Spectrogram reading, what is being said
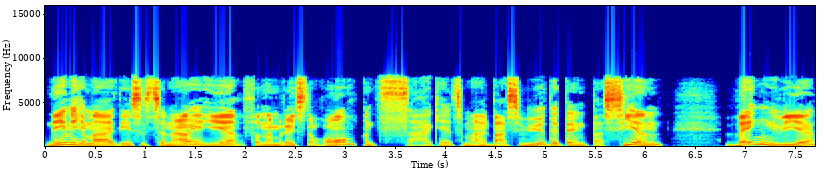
nehme ich mal dieses Szenario hier von einem Restaurant und sage jetzt mal, was würde denn passieren, wenn wir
